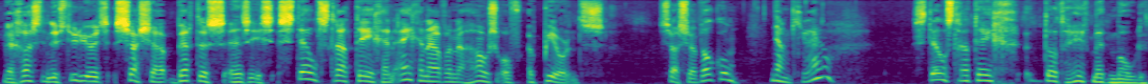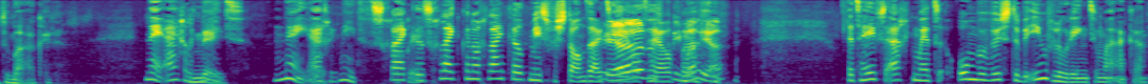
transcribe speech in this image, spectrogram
Mijn gast in de studio is Sascha Bertus en ze is stijlstratege en eigenaar van de House of Appearance. Sascha, welkom. Dankjewel. Stelstrateeg, dat heeft met mode te maken. Nee, eigenlijk Nee. niet. Nee, eigenlijk niet. Het is gelijk, is gelijk, kunnen we gelijk dat misverstand uit de Ja, wereld dat is helpen. prima, ja. Het heeft eigenlijk met onbewuste beïnvloeding te maken.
